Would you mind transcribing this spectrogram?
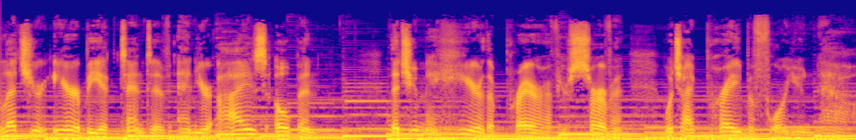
let your ear be attentive and your eyes open that you may hear the prayer of your servant, which I pray before you now,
